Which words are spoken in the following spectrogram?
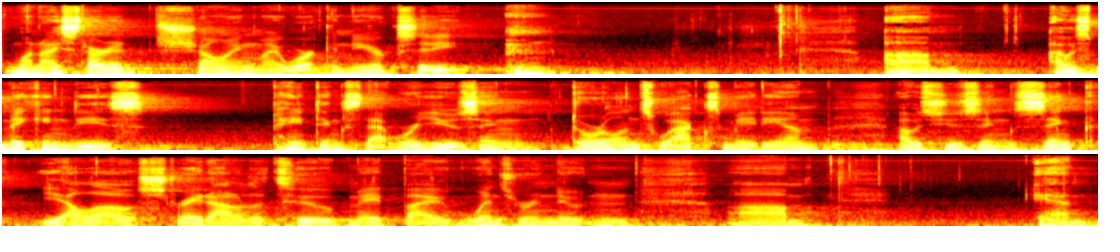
when I started showing my work in New York City, um, I was making these paintings that were using Dorland's wax medium. I was using zinc yellow straight out of the tube made by Winsor and Newton. Um, and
